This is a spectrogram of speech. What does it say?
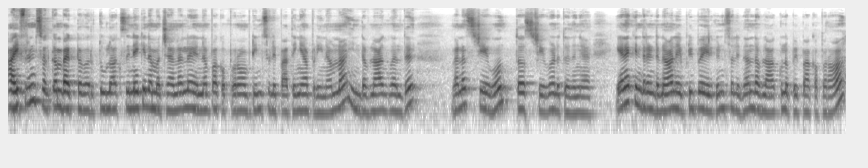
Hi friends welcome back to our two logs இன்றைக்கி நம்ம சேனலில் என்ன பார்க்க போகிறோம் அப்படின்னு சொல்லி பார்த்தீங்க அப்படின்னம்னா இந்த விளாக் வந்து வெனஸ்டேவும் தேர்ஸ்டேவும் எடுத்ததுங்க. எனக்கு இந்த ரெண்டு நாள் எப்படி போயிருக்குன்னு சொல்லி தான் இந்த vlogக்குள்ளே போய் பார்க்க போகிறோம்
